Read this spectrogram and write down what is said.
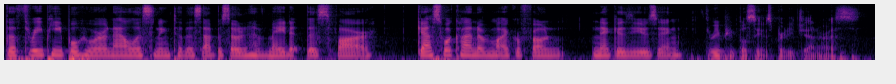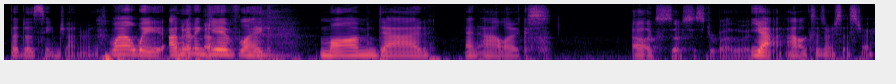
the three people who are now listening to this episode and have made it this far, guess what kind of microphone Nick is using? Three people seems pretty generous. That does seem generous. Well, wait, I'm going to give like mom, dad, and Alex. Alex is our sister, by the way. Yeah, Alex is our sister.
